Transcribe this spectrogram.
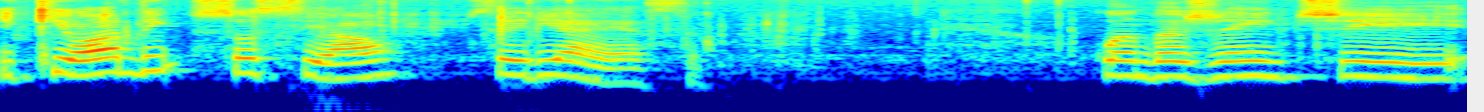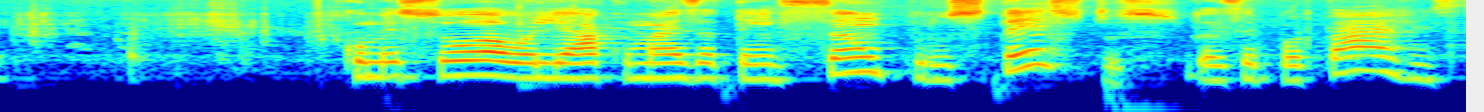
E que ordem social seria essa? Quando a gente começou a olhar com mais atenção para os textos das reportagens,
